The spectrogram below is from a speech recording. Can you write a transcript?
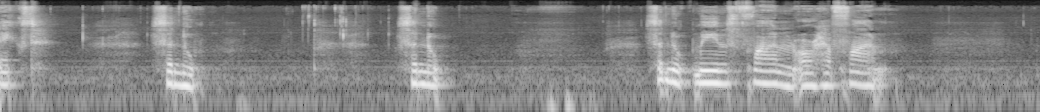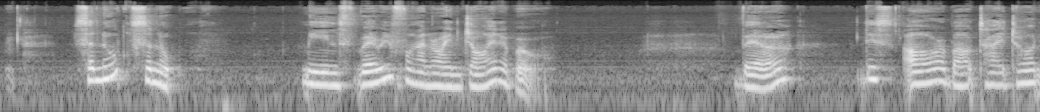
next สนุก สนุก สนุก means fun or have fun สนุก สนุก means very fun or enjoyable well this is all about Thai tone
